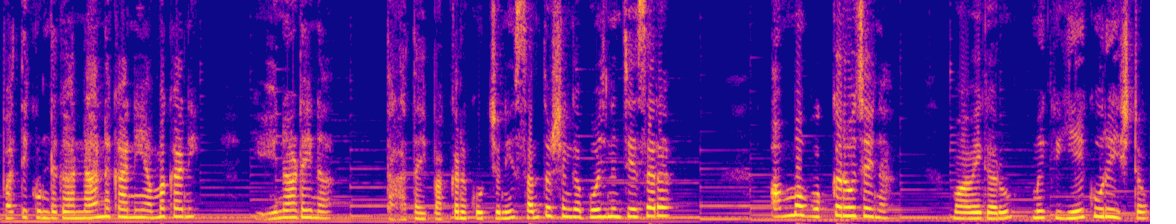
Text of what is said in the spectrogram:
బతికుండగా నాన్న కాని అమ్మ కాని ఏనాడైనా తాతయ్య పక్కన కూర్చుని సంతోషంగా భోజనం చేశారా? అమ్మ ఒక్కరోజైనా మామయ్య గారు మీకు ఏ కూర ఇష్టం?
